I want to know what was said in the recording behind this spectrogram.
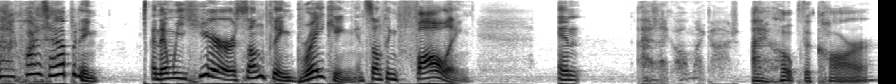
like, what is happening? And then we hear something breaking and something falling. And I was like, oh my gosh, I hope the car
